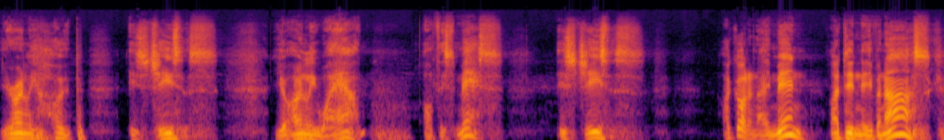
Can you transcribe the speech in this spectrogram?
Your only hope is Jesus. Your only way out of this mess is Jesus. I got an amen. I didn't even ask.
